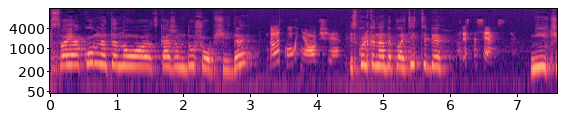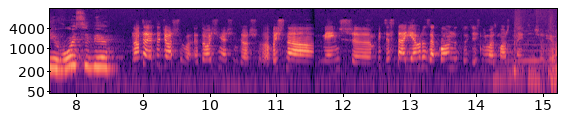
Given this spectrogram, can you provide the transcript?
Своя комната, но, скажем, душ общий, да? Душ, кухня общая. И сколько надо платить тебе? 370. Ничего себе! Ну, это, это дешево, это очень-очень дешево. Обычно меньше 500 евро за комнату здесь невозможно найти жилье.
